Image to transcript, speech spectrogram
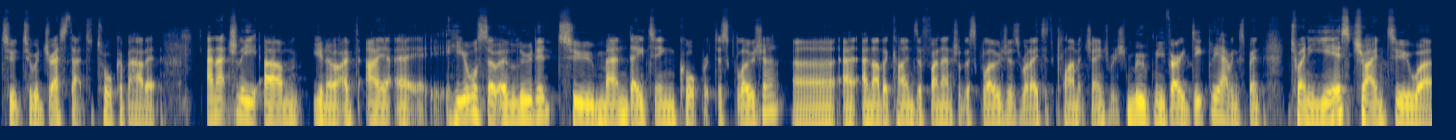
to to address that, to talk about it. And actually, um, you know, I, I, I, he also alluded to mandating corporate disclosure uh, and, and other kinds of financial disclosures related to climate change, which moved me very deeply, having spent 20 years trying to uh,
